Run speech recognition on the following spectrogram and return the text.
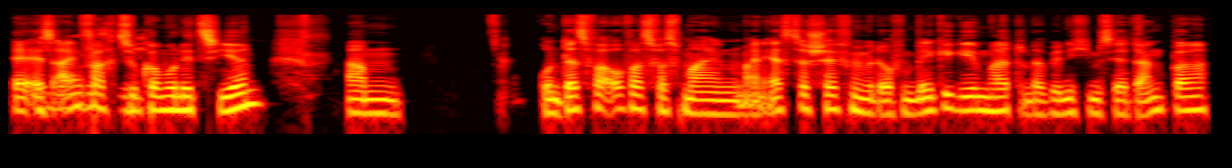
äh, es einfach zu kommunizieren. Ähm, und das war auch was, was mein, mein erster Chef mir mit auf den Weg gegeben hat. Und da bin ich ihm sehr dankbar.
